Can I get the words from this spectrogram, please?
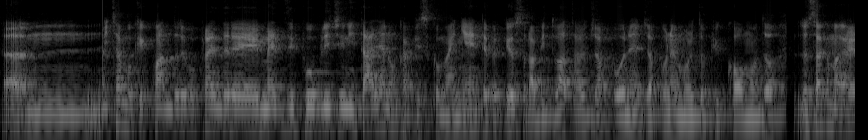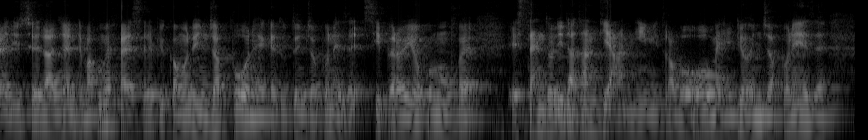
um, diciamo che quando devo prendere mezzi pubblici in Italia non capisco mai niente perché io sono abituata al Giappone il Giappone è molto più comodo. Lo so che magari la dice la gente ma come fai a essere più comodo in Giappone che è tutto in giapponese? Sì però io comunque essendo lì da tanti anni mi trovo meglio in giapponese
